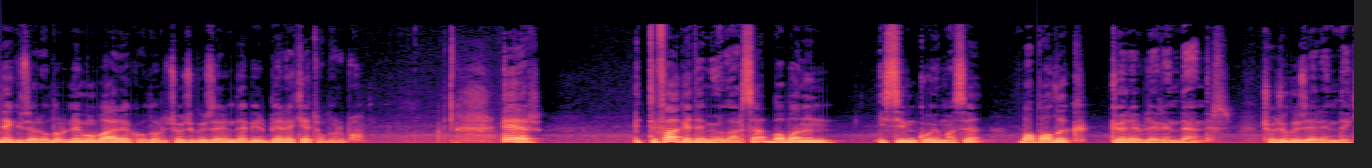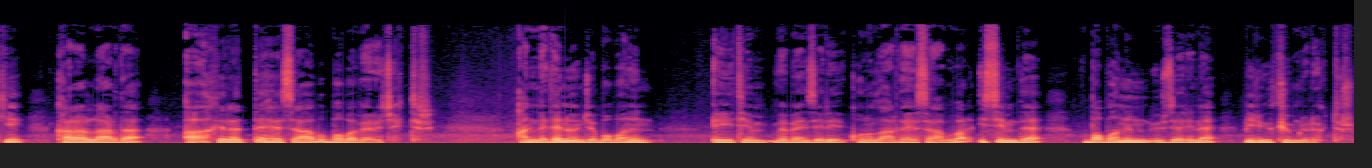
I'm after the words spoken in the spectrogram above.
ne güzel olur, ne mübarek olur. Çocuk üzerinde bir bereket olur bu. Eğer ittifak edemiyorlarsa babanın isim koyması babalık görevlerindendir. Çocuk üzerindeki kararlarda ahirette hesabı baba verecektir. Anneden önce babanın eğitim ve benzeri konularda hesabı var. İsim de babanın üzerine bir yükümlülüktür.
